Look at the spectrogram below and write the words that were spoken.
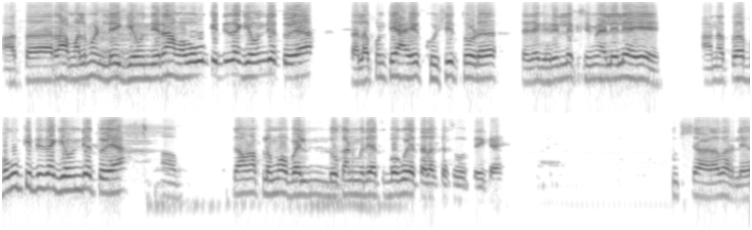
आता रामाला म्हणले घेऊन दे. रामा बघू कितीचा घेऊन देतो या त्याला पण ते आहे खुशीत थोडं. त्याच्या घरी लक्ष्मी आलेली आहे. आणि आता बघू कितीचा घेऊन देतो या जाऊन आपलं मोबाईल दुकानमध्ये आता बघूया त्याला कसं होतंय काय. शाळा भरल्या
